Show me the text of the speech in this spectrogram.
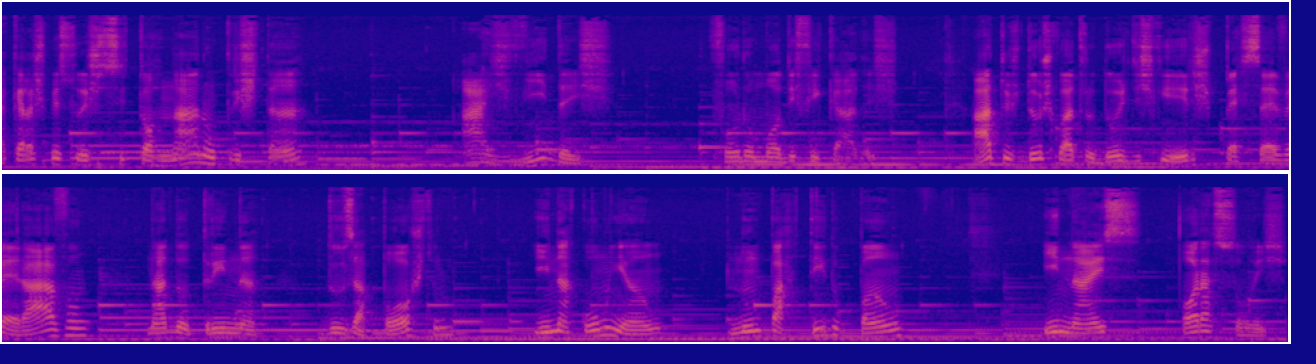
aquelas pessoas se tornaram cristãs, as vidas foram modificadas. Atos 2:42 diz que eles perseveravam na doutrina dos apóstolos e na comunhão, num partir do pão e nas orações.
